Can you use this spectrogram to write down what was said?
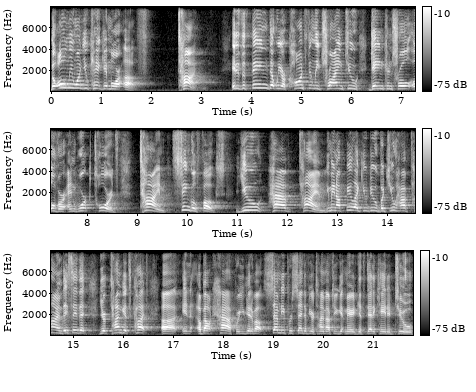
The only one you can't get more of time. It is the thing that we are constantly trying to gain control over and work towards. Time. Single folks, you have time. You may not feel like you do, but you have time. They say that your time gets cut uh, in about half, where you get about 70% of your time after you get married gets dedicated to,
